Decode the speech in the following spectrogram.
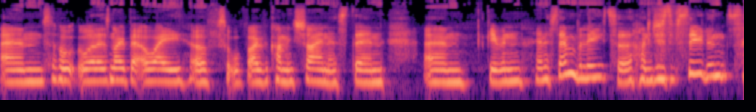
Um, so I thought, well, there's no better way of sort of overcoming shyness than um, giving an assembly to hundreds of students.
